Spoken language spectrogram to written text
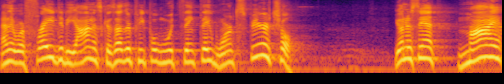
and they were afraid to be honest because other people would think they weren't spiritual. You understand? My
